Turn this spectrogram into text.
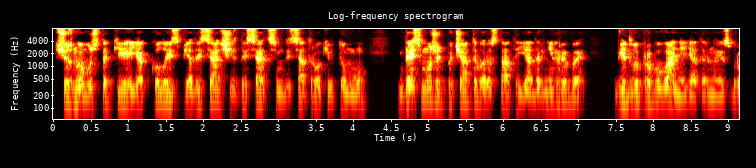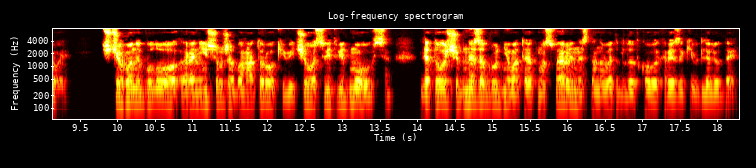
що знову ж таки, як колись 50, 60, 70 років тому, десь можуть почати виростати ядерні гриби від випробування ядерної зброї, чого не було раніше вже багато років, від чого світ відмовився, для того, щоб не забруднювати атмосферу і не становити додаткових ризиків для людей.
